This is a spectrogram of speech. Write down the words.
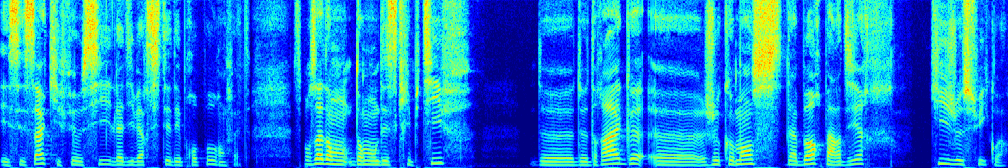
Et c'est ça qui fait aussi la diversité des propos, en fait. C'est pour ça, dans, dans, mon descriptif de, de drague, euh, je commence d'abord par dire qui je suis, quoi.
